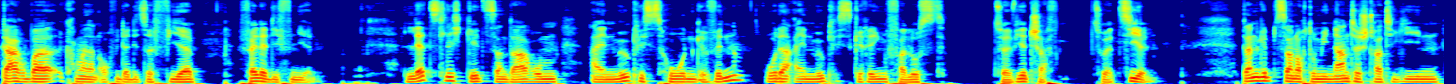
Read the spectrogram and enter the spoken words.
Darüber kann man dann auch wieder diese vier Fälle definieren. Letztlich geht es dann darum, einen möglichst hohen Gewinn oder einen möglichst geringen Verlust zu erwirtschaften, zu erzielen. Dann gibt es da noch dominante Strategien,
